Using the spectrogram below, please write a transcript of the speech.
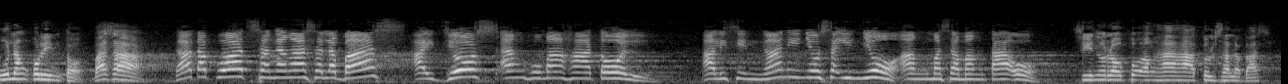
unang Korinto. Basa. Datapwat sa nga sa labas ay Diyos ang humahatol. Alisin nga ninyo sa inyo ang masamang tao. Sino raw po ang hahatol sa labas?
